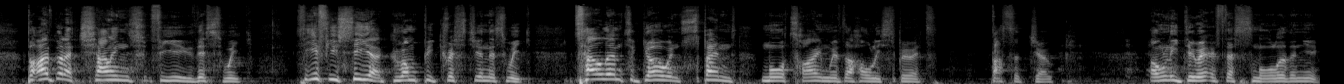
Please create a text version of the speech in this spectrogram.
but I've got a challenge for you this week. See, if you see a grumpy Christian this week, Tell them to go and spend more time with the Holy Spirit. That's a joke. Only do it if they're smaller than you.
